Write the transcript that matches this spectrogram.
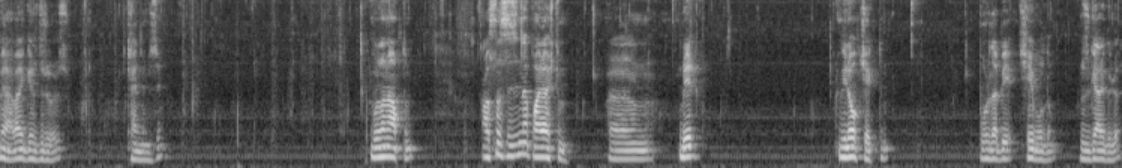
Beraber gezdiriyoruz kendimizi. Burada ne yaptım? Aslında sizinle paylaştım. Eee, bir vlog çektim. Burada bir şey buldum. Rüzgar Gölü.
